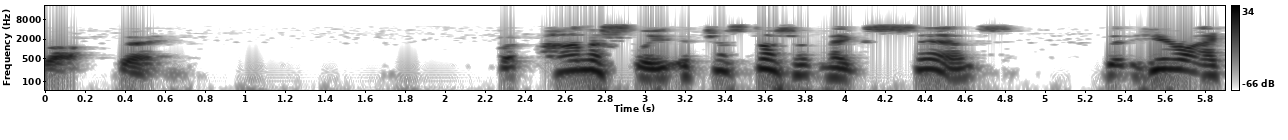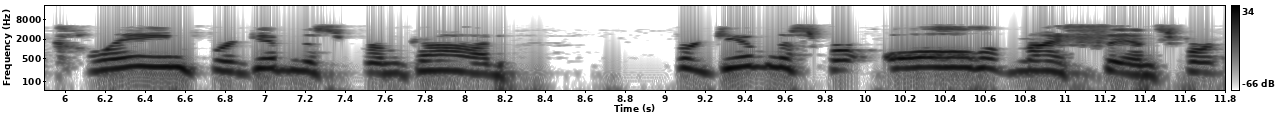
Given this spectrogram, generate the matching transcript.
rough thing. But honestly, it just doesn't make sense that here I claim forgiveness from God, forgiveness for all of my sins, for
